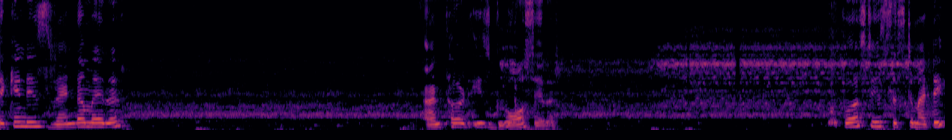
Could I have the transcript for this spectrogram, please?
second is random error. And third is gross error. First is systematic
